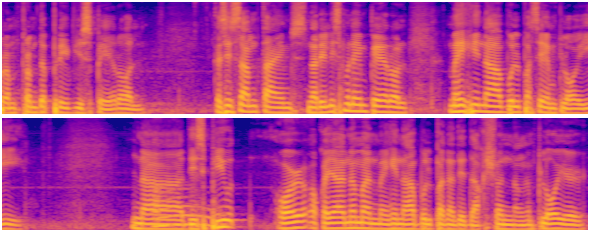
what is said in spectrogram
from from the previous payroll. Kasi sometimes na-release mo na yung payroll, may hinabol pa sa employee na dispute or o kaya naman may hinabol pa na deduction ng employer.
